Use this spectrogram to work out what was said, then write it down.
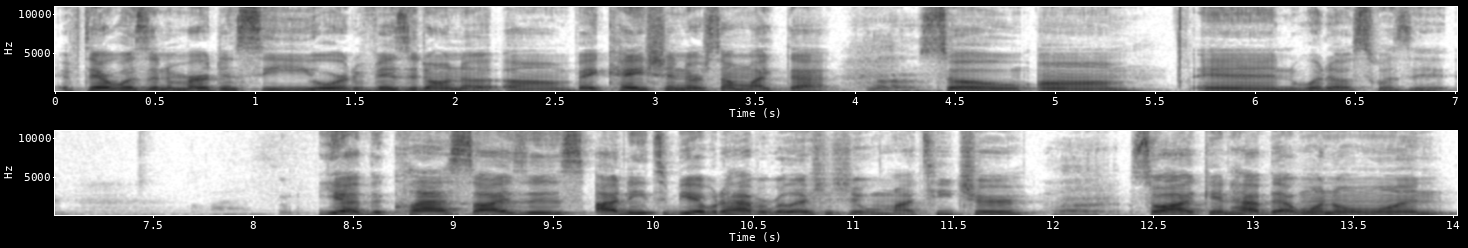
if there was an emergency or to visit on a um, vacation or something like that. Right. So, um, and what else was it? Yeah, the class sizes. I need to be able to have a relationship with my teacher, Right. so I can have that one-on-one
